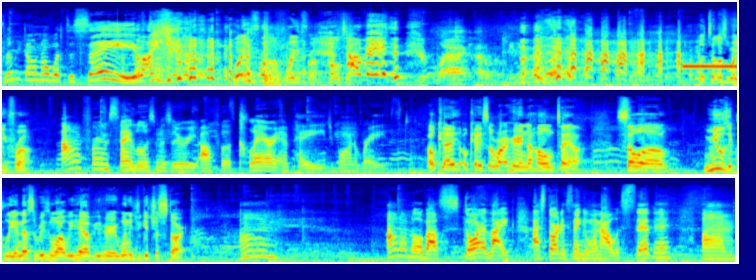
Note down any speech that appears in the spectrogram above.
really don't know what to say. Like, Where are you from? Where are you from? Hometown. I mean, You're black. I don't know anything. But tell us where you're from. I'm from St. Louis, Missouri, off of Clara and Page, born and raised. Okay, okay, so right here in the hometown. So, uh, musically, and that's the reason why we have you here. When did you get your start? Um, I don't know about start. Like, I started singing when I was seven. Um,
